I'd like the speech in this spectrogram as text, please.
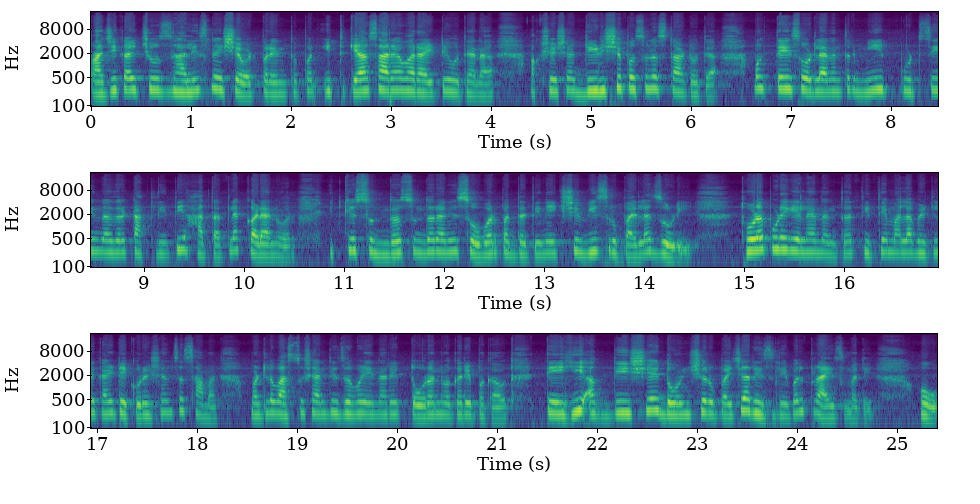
माझी काही चूज झालीच नाही शेवटपर्यंत पण इतक्या साऱ्या व्हरायटी होत्या ना अक्षरशः दीडशेपासूनच स्टार्ट होत्या. मग ते सोडल्यानंतर मी पुढची नजर टाकली ती हातातल्या कड्यांवर. इतके सुंदर सुंदर आणि सोबर पद्धतीने एकशे वीस रुपयाला जोडी. थोडं पुढे गेल्यानंतर तिथे मला भेटले काही डेकोरेशनचं सामान. म्हटलं वास्तुशांतीजवळ येणारे तोरण वगैरे बघावत तेही अगदीशे दोनशे रुपयाच्या रिझनेबल प्राईजमध्ये हो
